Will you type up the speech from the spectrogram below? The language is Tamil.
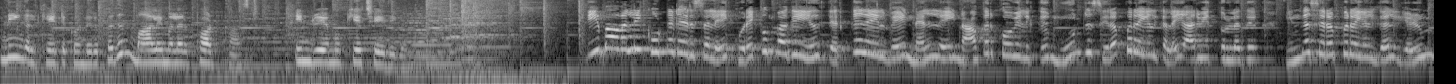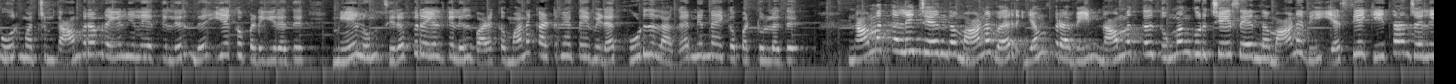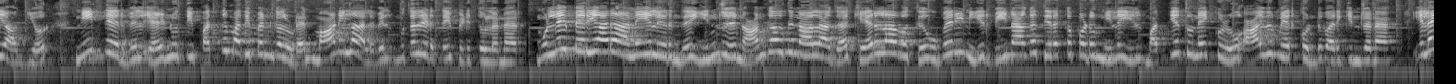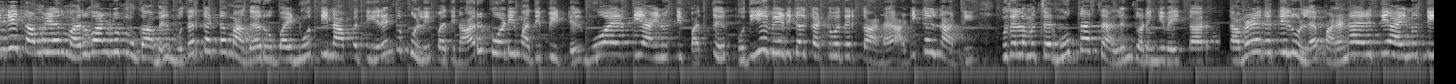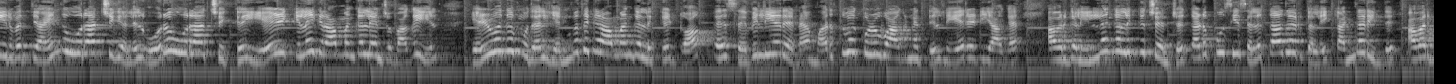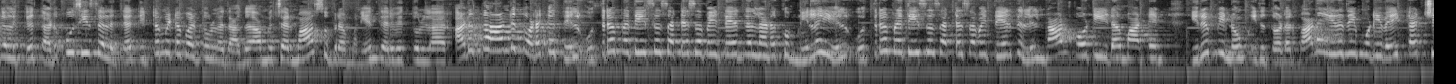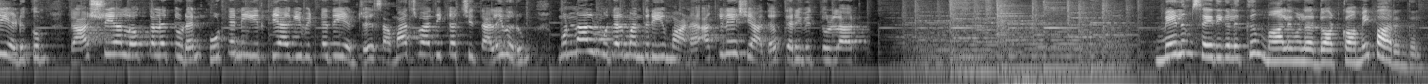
நீங்கள் கேட்டுக்கொண்டிருப்பது மாலைமலர் பாட்காஸ்ட் இன்றைய முக்கிய செய்திகள். தீபாவளி கூட்ட நெரிசலை குறைக்கும் வகையில் தெற்கு ரயில்வே நெல்லை நாகர்கோவிலுக்கு மூன்று சிறப்பு ரயில்களை அறிவித்துள்ளது. இந்த சிறப்பு ரயில்கள் எழும்பூர் மற்றும் தாம்பரம் ரயில் நிலையத்திலிருந்து இயக்கப்படுகிறது. மேலும் சிறப்பு ரயில்களில் வழக்கமான கட்டணத்தை விட கூடுதலாக நிர்ணயிக்கப்பட்டுள்ளது. நாமக்கல்லை சேர்ந்த மாணவர் எம். பிரவீன் நாமக்கல் தும்மங்குறிச்சியை சேர்ந்த மாணவி எஸ். ஏ. கீதாஞ்சலி ஆகியோர் நீட் தேர்வில் எழுநூத்தி பத்து மதிப்பெண்களுடன் மாநில அளவில் முதலிடத்தை பிடித்துள்ளனர். முல்லை பெரியாறு அணையில் இருந்து இன்று நான்காவது நாளாக கேரளாவுக்கு உபரி நீர் வீணாக திறக்கப்படும் நிலையில் மத்திய துணைக்குழு ஆய்வு மேற்கொண்டு வருகின்றன. இலங்கை தமிழர் மறுவாழ்வு முகாமில் முதற்கட்டமாக ரூபாய் நூத்தி நாற்பத்தி இரண்டு புள்ளி பதினாறு கோடி மதிப்பீட்டில் மூவாயிரத்தி ஐநூத்தி பத்து புதிய வீடுகள் கட்டுவதற்கான அடிக்கல் நாட்டு முதலமைச்சர் மு க ஸ்டாலின் தொடங்கி வைத்தார். தமிழகத்தில் உள்ள பன்னெண்டாயிரத்தி ஐநூத்தி இருபத்தி ஐந்து ஊராட்சிகளில் ஒரு ஊராட்சிக்கு ஏழு கிளை கிராமங்கள் என்ற வகையில் எழுபது முதல் எண்பது கிராமங்களுக்கு டாக்டர் செவிலியர் என மருத்துவ குழு வாகனத்தில் நேரடியாக அவர்கள் இல்லங்களுக்கு சென்று தடுப்பூசி செலுத்தாதவர்களை கண்டறிந்து அவர்களுக்கு தடுப்பூசி செலுத்த திட்டமிடப்பட்டுள்ளதாக அமைச்சர் மா. சுப்பிரமணியன் தெரிவித்துள்ளார். அடுத்த ஆண்டு தொடக்கத்தில் உத்தரப்பிரதேச சட்டசபை தேர்தல் நடக்கும் நிலையில் உத்தரப்பிரதேச சட்டசபை தேர்தலில் நான் போட்டியிட மாட்டேன் இருப்பினும் இது தொடர்பான இறுதி முடிவை கட்சி எடுக்கும். ராஷ்டிரிய லோக்தளத்துடன் கூட்டணி இறுதியாகிவிட்டது என்று சமாஜ்வாதி கட்சி தலைவரும் முன்னாள் முதல் மந்திரியுமான அகிலேஷ் யாதவ் தெரிவித்துள்ளார். மேலும் செய்திகளுக்கு மாலைமலர் டாட் காமை பாருங்கள்.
